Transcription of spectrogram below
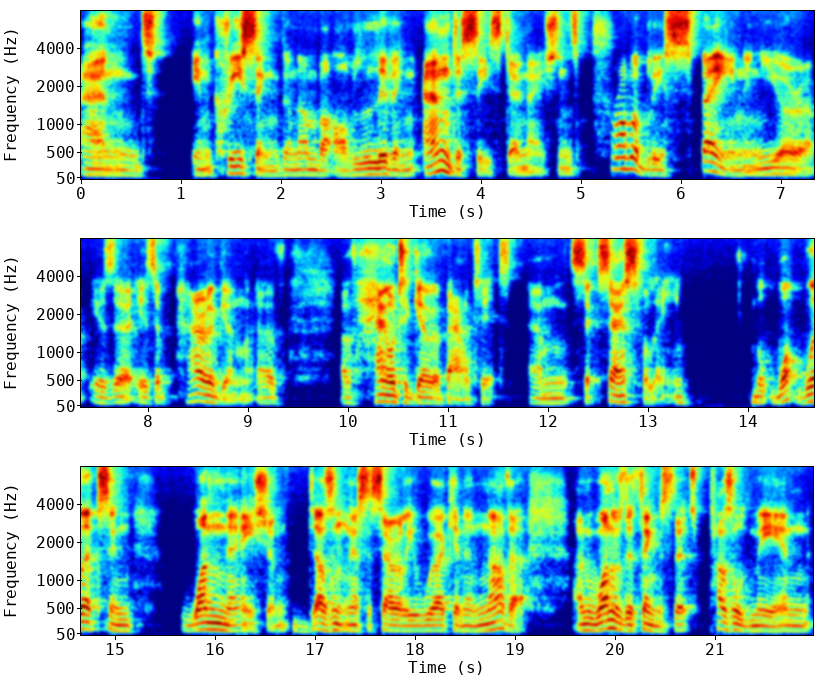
and increasing the number of living and deceased donations. Probably Spain in Europe is a is a paragon of of how to go about it um, successfully. But what works in one nation doesn't necessarily work in another. And one of the things that's puzzled me in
